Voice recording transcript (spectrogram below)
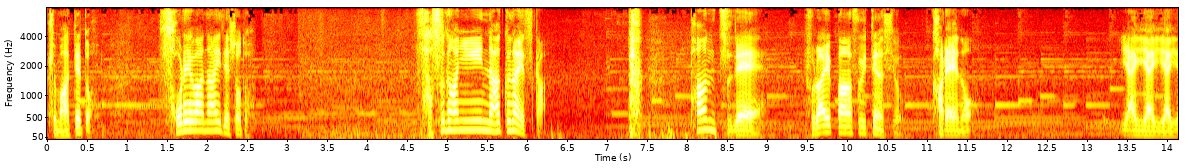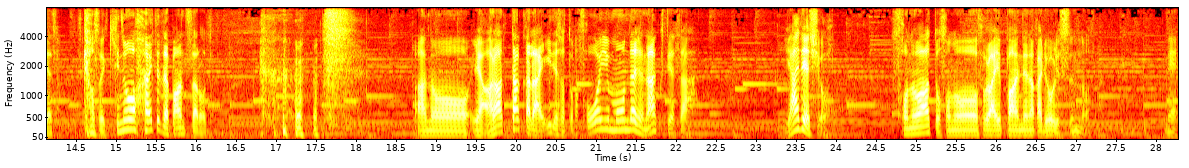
ちょっと待てと。それはないでしょと。さすがになくないですか？パンツでフライパン拭いてるんですよ。カレーの。いやいやいやいやと。しかもそれ昨日履いてたパンツだろうと。あのー、いや洗ったからいいでしょとかそういう問題じゃなくてさ嫌でしょ。その後そのフライパンでなんか料理すんの。ね。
